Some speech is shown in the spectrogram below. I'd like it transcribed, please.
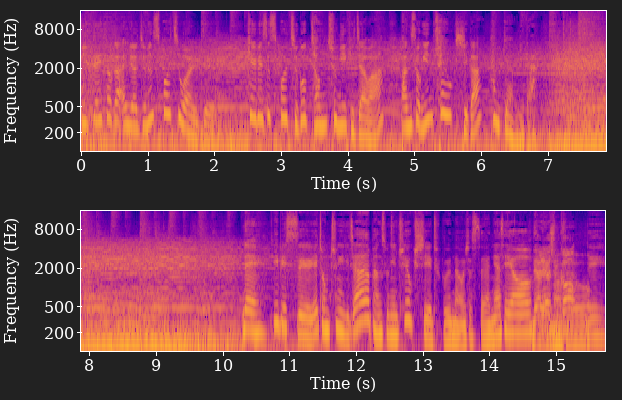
빅데이터가 알려주는 스포츠 월드. KBS 스포츠국 정충희 기자와 방송인 최욱 씨가 함께합니다. 네, KBS의 정충희 기자, 방송인 최욱 씨 두 분 나오셨어요. 안녕하세요. 네, 안녕하십니까? 네.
